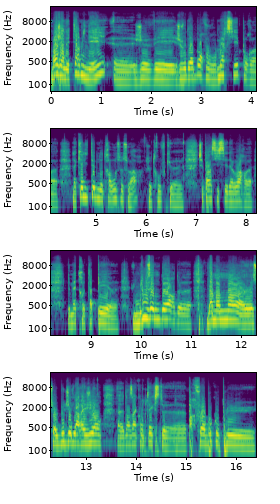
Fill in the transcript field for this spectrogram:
Moi, j'en ai terminé. Euh, je veux d'abord vous remercier pour euh, la qualité de nos travaux ce soir. Je trouve que, je sais pas si c'est d'avoir, euh, de m'être tapé une douzaine d'heures d'amendements sur le budget de la région dans un contexte parfois beaucoup plus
